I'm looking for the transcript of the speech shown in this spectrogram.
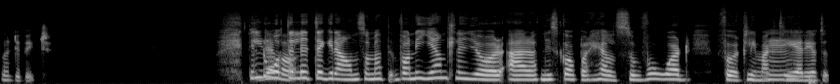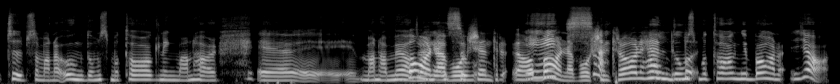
underbyggd. Det, det låter var... lite grann som att vad ni egentligen gör är att ni skapar hälsovård för klimakteriet, mm. typ som man har ungdomsmottagning, man har, eh, man har mödrahälsovård. Ja, barnavårdscentral. Ungdomsmottagning, barn... Ja,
